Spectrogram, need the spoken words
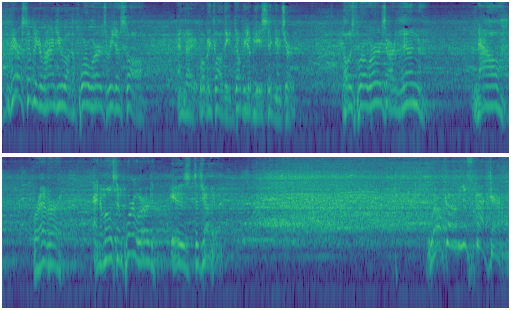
I'm here simply to remind you of the four words we just saw and the, what we call the WWE signature. Those four words are then, now, forever, and the most important word is together. Welcome to SmackDown.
